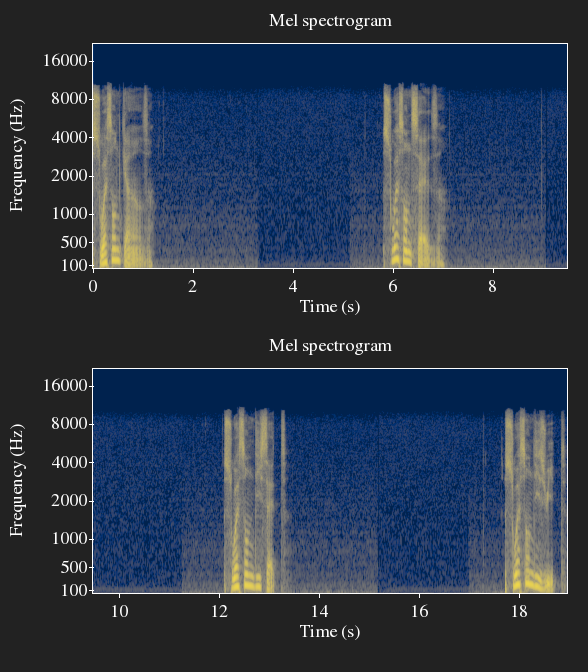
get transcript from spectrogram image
soixante-quinze, soixante-seize, soixante-dix-sept, soixante-dix-huit,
